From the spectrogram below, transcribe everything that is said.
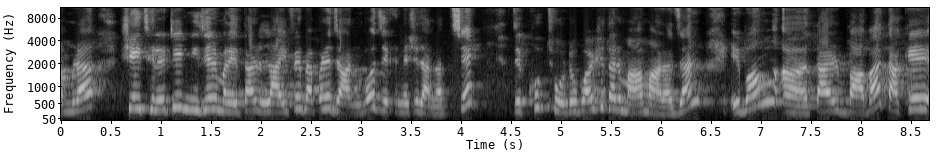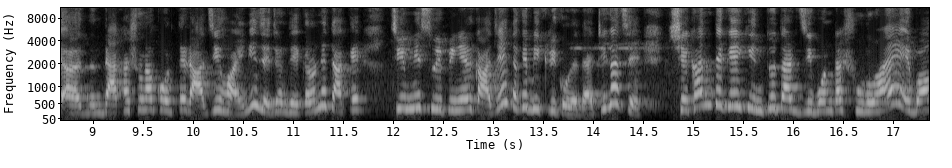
আমরা সেই ছেলেটির নিজের মানে তার লাইফের ব্যাপারে জানব, যেখানে সে জানাচ্ছে যে খুব ছোট বয়সে তার মা মারা যান এবং তার বাবা তাকে দেখাশোনা করতে রাজি হয়নি যে যে কারণে তাকে চিমনি সুইপিং এর কাজে তাকে বিক্রি করে দেয়, ঠিক আছে? সেখান থেকেই কিন্তু তার জীবনটা শুরু হয় এবং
